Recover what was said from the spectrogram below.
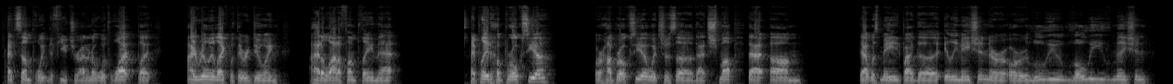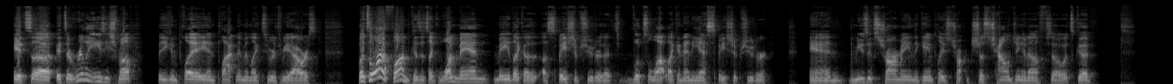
at some point in the future. I don't know with what, but I really like what they were doing. I had a lot of fun playing that. I played Habroxia or Habroxia, which was uh, that shmup that um that was made by the Illymation or or Lolymation. It's a it's a really easy shmup that you can play in platinum in like two or three hours. But it's a lot of fun because it's like one man made like a, a spaceship shooter that looks a lot like an NES spaceship shooter and the music's charming, the gameplay's char- just challenging enough, so it's good.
